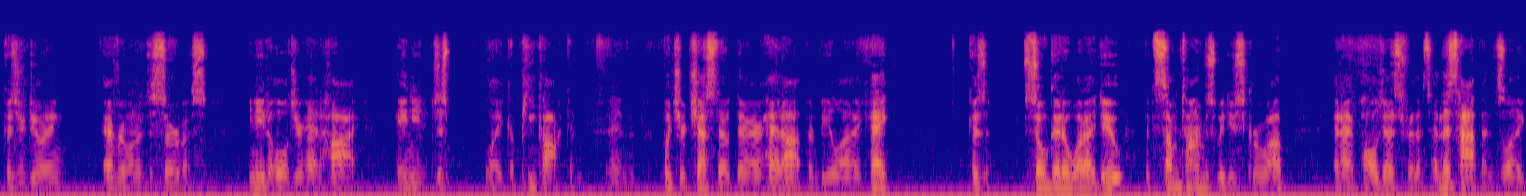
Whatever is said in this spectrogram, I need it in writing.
because you're doing everyone a disservice. You need to hold your head high. And you need to just like a peacock and, and put your chest out there, head up, and be like, hey, because so good at what I do, but sometimes we do screw up, and I apologize for this. And this happens like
